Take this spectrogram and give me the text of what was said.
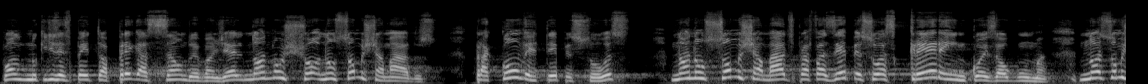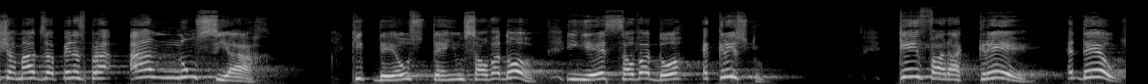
quando no que diz respeito à pregação do Evangelho, nós não, não somos chamados para converter pessoas, nós não somos chamados para fazer pessoas crerem em coisa alguma. Nós somos chamados apenas para anunciar que Deus tem um Salvador, e esse Salvador é Cristo. Quem fará crer é Deus.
